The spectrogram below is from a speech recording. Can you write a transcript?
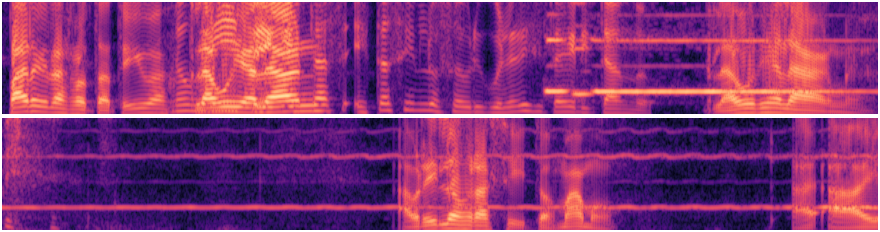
Pare las rotativas. No Claudia grite, Lan. Estás, estás sin los auriculares y estás gritando. Claudia Lan. Abrí los bracitos, mamu. Ahí,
